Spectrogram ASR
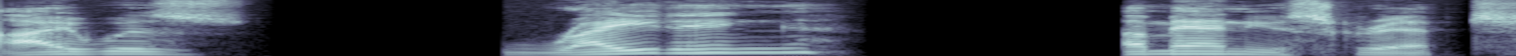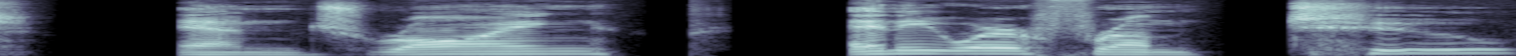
I was writing a manuscript and drawing anywhere from two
